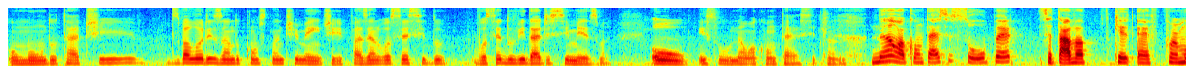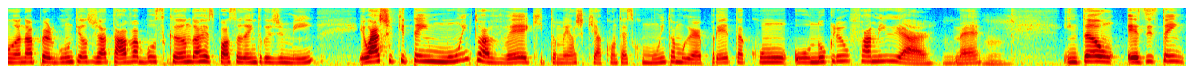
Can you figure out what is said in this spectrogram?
o mundo está te desvalorizando constantemente fazendo você se du você duvidar de si mesma. Ou isso não acontece tanto? Não, acontece super. Você estava formulando a pergunta e eu já estava buscando a resposta dentro de mim. Eu acho que tem muito a ver, que também acho que acontece com muita mulher preta, com o núcleo familiar, né? Então, existem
